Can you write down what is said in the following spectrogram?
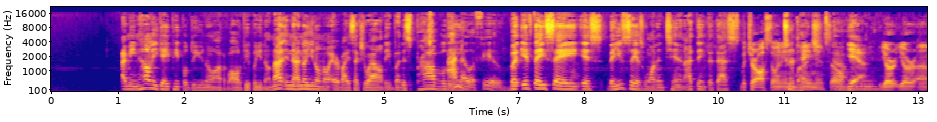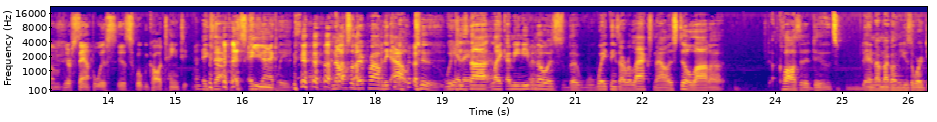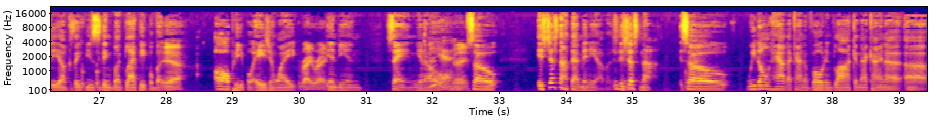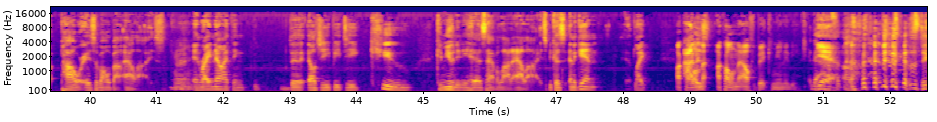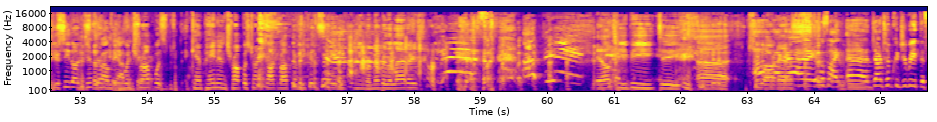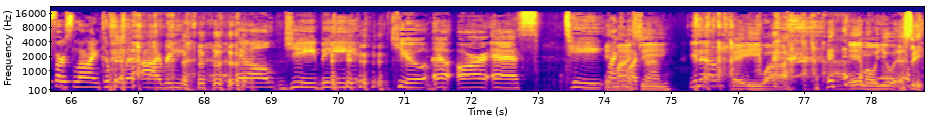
I mean, how many gay people do you know out of all the people you know? Not, and I know you don't know everybody's sexuality, but it's probably. I know a few. But if they say it's, they used to say it's one in ten. I think that that's. But you're also in Too much. entertainment, so Oh. Yeah. your your um your sample is is what we call tainted. Exactly, exactly, and also they're probably out too, which Yeah, is not are. like I mean, even though it's the way things are relaxed now, there's still a lot of closeted dudes, and I'm not going to use the word DL because they use the thing like black people, but Yeah. All people, Asian, white, Right, right. Indian, same, you know. Oh, yeah. Right. So it's just not that many of us. Mm-hmm. It's just not. So we don't have that kind of voting block and that kind of uh, power. It's all about allies. And right now, I think the LGBTQ community has have a lot of allies because, and again, like. I call them just- the, I call them the alphabet community. The yeah. alphabet. did you see the just From when alphabet. Trump was campaigning and Trump was trying to talk about them? He couldn't say it. He couldn't even remember the letters. LGBT uh, QRS. Oh my god! It was like uh, John Trump. Could you read the first line? Cover your left eye. Read L G B Q L R S T. Like, M come I on, C Trump. You know, K E Y M O U S E.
